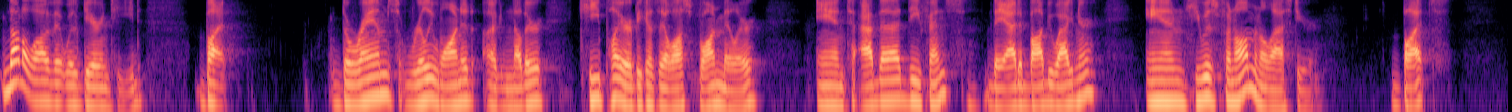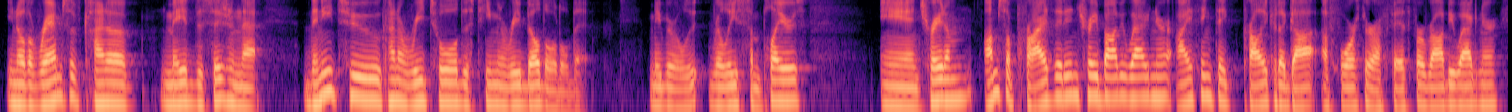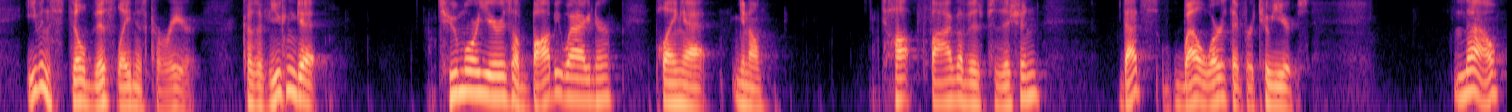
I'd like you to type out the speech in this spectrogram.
Not a lot of it was guaranteed, but the Rams really wanted another key player because they lost Von Miller. And to add that defense, they added Bobby Wagner, and he was phenomenal last year. But, you know, the Rams have kind of made a decision that they need to kind of retool this team and rebuild a little bit. Maybe re- release some players and trade them. I'm surprised they didn't trade Bobby Wagner. I think they probably could have got a fourth or a fifth for Bobby Wagner, even still this late in his career. Because if you can get two more years of Bobby Wagner playing at, you know, top five of his position, that's well worth it for two years. Now,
